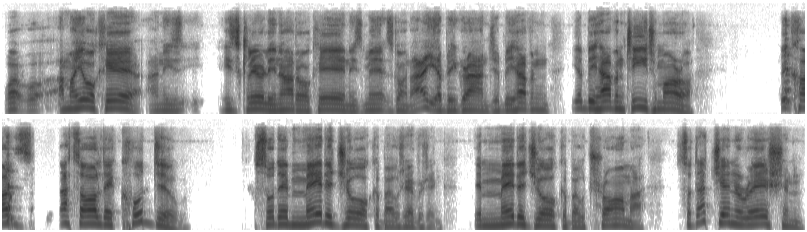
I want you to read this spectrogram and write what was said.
"What? what am I okay?" And he's he's clearly not okay, and his mate's going, "Ah, you'll be grand. You'll be having you'll be having tea tomorrow," because that's all they could do. So they made a joke about everything. They made a joke about trauma. So that generation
